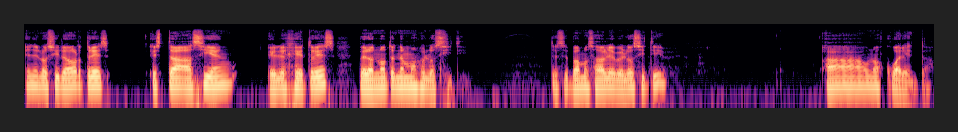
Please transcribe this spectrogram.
en el oscilador 3 está a 100 el eje 3, pero no tenemos velocity. Entonces vamos a darle velocity a unos 40.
